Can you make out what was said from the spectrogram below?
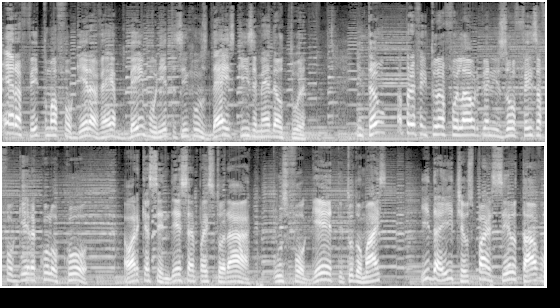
era feita uma fogueira velha bem bonita, assim, com uns 10, 15 metros de altura. Então a prefeitura foi lá, organizou, fez a fogueira, colocou. A hora que acendesse era para estourar uns foguetes e tudo mais. E daí, tia, os parceiros estavam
